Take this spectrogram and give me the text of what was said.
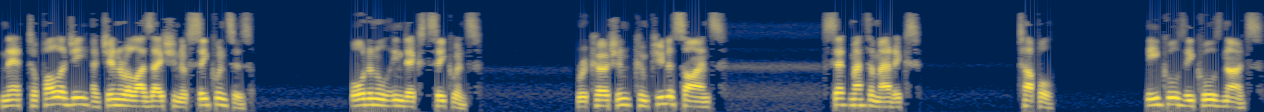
Net topology, a generalization of sequences. Ordinal indexed sequence. Recursion, computer science. Set mathematics. Tuple. Equals equals notes.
